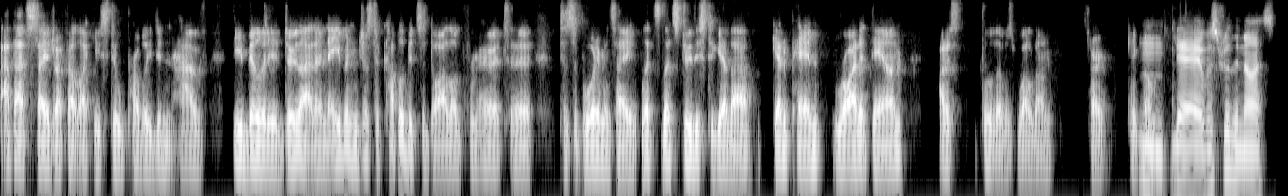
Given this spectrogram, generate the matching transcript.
at that stage I felt like he still probably didn't have the ability to do that. And even just a couple of bits of dialogue from her to to support him and say let's let's do this together. Get a pen write it down. I just thought that was well done. Sorry keep going. Mm, yeah it was really nice.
